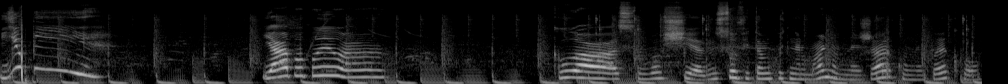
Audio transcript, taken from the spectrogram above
Юпі! Я попила! Класно, вообще. Ну, Софі, там хоч нормально, не жарко, не пекло.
